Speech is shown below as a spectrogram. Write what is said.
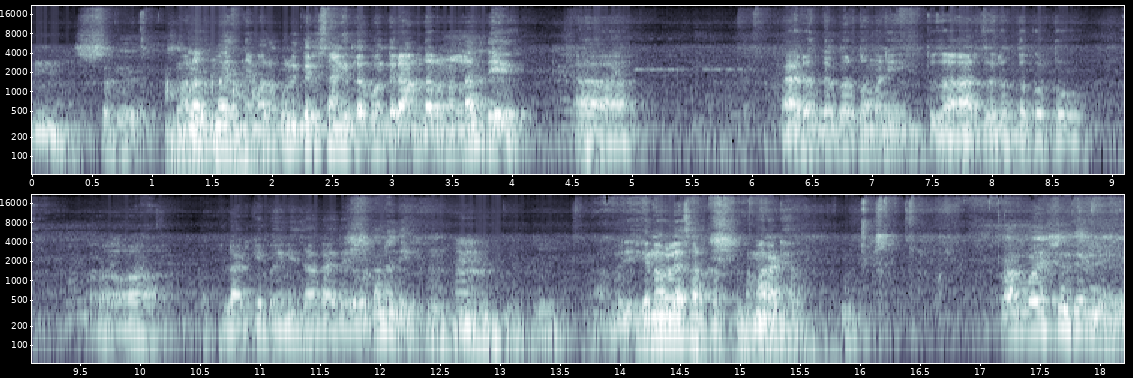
हम्म. सगळे मला तर माहीत नाही मला कोणीतरी सांगितलं कोणतरी आमदार म्हणला ना ते अं, काय रद्द करतो म्हणे? तुझा अर्ज रद्द करतो. अं, लाडकी बहिणीचा काहीतरी होता ना ते. म्हणजे हिनवल्यासारखं मराठ्याला. काल महेश शिंदेनी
